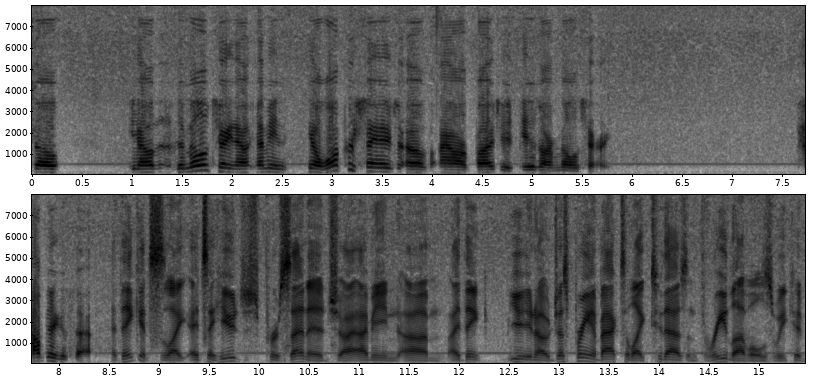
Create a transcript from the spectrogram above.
So, you know, the, the military now, I mean, you know, what percentage of our budget is our military? How big is that? I think it's like it's a huge percentage. I, I mean, um, I think you, you know, just bring it back to like 2003 levels, we could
